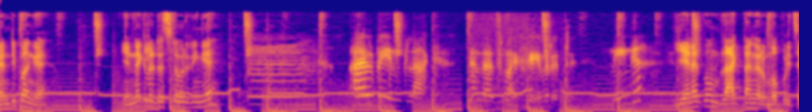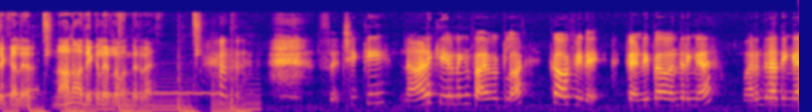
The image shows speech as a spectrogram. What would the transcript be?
கண்டிப்பாங்க. என்ன கலர் ட்ரெஸ்ஸில் வருவீங்க? I'll be in black and that's my favorite. நீங்க? எனக்கும் Black தாங்க ரொம்ப பிடிச்ச கலர் நானும் அதே கலரில் வந்துடுறேன். So, சிக்கி நாளைக்கு evening five o'clock coffee day கண்டிப்பா வந்துருங்க. மறந்துடாதீங்க.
